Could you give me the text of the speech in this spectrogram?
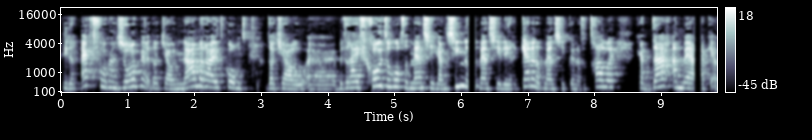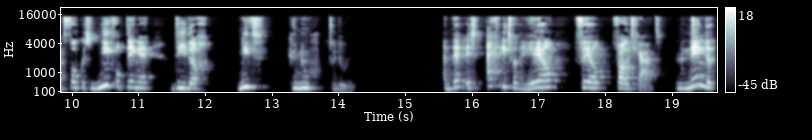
die er echt voor gaan zorgen dat jouw naam eruit komt, dat jouw uh, bedrijf groter wordt, dat mensen je gaan zien, dat mensen je leren kennen, dat mensen je kunnen vertrouwen. Ga daaraan werken en focus niet op dingen die er niet genoeg toe doen. En dit is echt iets wat heel veel fout gaat. Neem dit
